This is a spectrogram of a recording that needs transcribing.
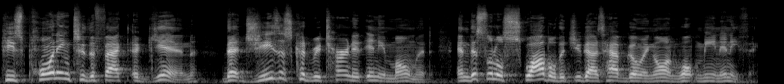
he's pointing to the fact again that Jesus could return at any moment, and this little squabble that you guys have going on won't mean anything.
